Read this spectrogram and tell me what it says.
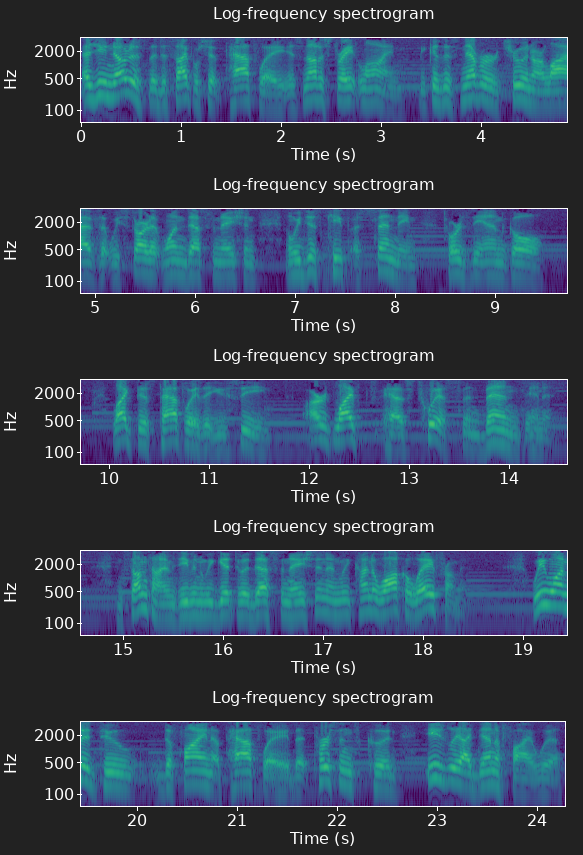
As you notice, the discipleship pathway is not a straight line because it's never true in our lives that we start at one destination and we just keep ascending towards the end goal. Like this pathway that you see, our life has twists and bends in it. And sometimes even we get to a destination and we kind of walk away from it. We wanted to define a pathway that persons could easily identify with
